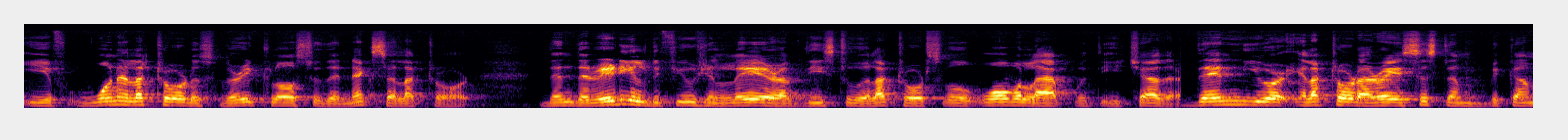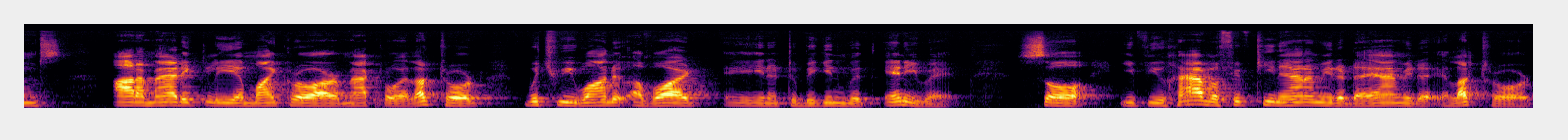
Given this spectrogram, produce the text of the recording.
if one electrode is very close to the next electrode, then the radial diffusion layer of these two electrodes will overlap with each other. Then your electrode array system becomes automatically a micro or macro electrode which we want to avoid eh, you know, to begin with anyway. So if you have a 15 nanometer diameter electrode,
